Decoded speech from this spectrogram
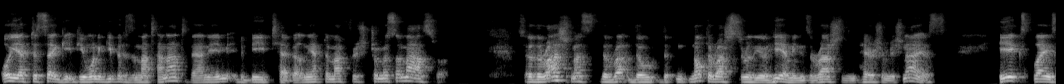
or you have to say if you want to give it as a matana to the it'd be tebel, and you have to mafresh trumas or masra. So the Rash must, the, the, the not the Rash is really here, I mean, it's the Rash in Perish Mishnayos. He explains,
